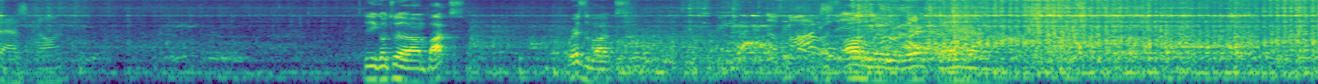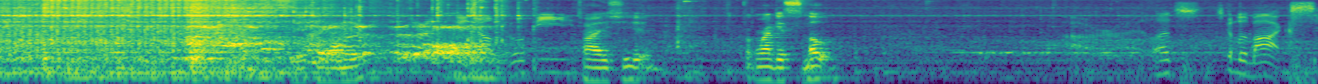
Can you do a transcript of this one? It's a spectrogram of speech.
ass done. Did you go to the um, box? Where's the box? The box It's all the way over there. Damn. Tight shit. Fuck around, get smoked. Alright, Let's let's go to the box.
